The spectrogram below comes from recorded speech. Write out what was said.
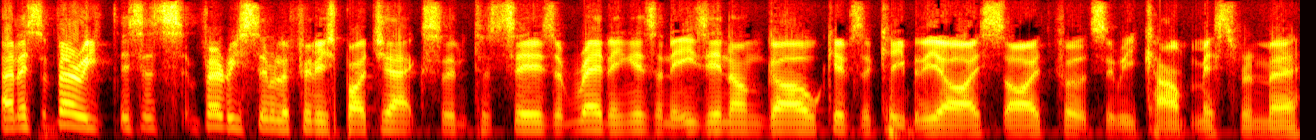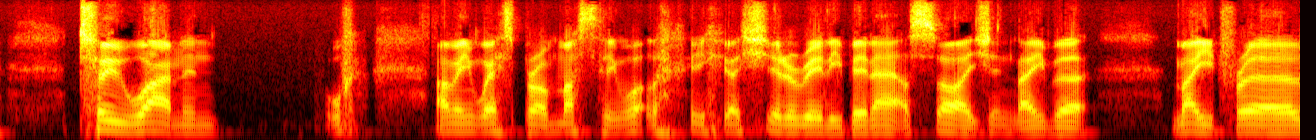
and it's a very it's a very similar finish by Jackson to Sears at Reading, isn't it? He's in on goal, gives the keeper the eye side foot, so he can't miss from there. Two one, and I mean West Brom must think what they should have really been out of sight, shouldn't they? But made for a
